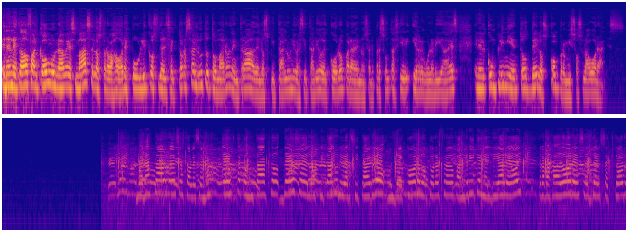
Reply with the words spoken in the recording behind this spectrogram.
En el estado Falcón, una vez más, los trabajadores públicos del sector salud tomaron la entrada del Hospital Universitario de Coro para denunciar presuntas irregularidades en el cumplimiento de los compromisos laborales. Buenas tardes, establecemos este contacto desde el Hospital Universitario de Coro, doctor Alfredo Pangrique. En el día de hoy, trabajadores del sector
